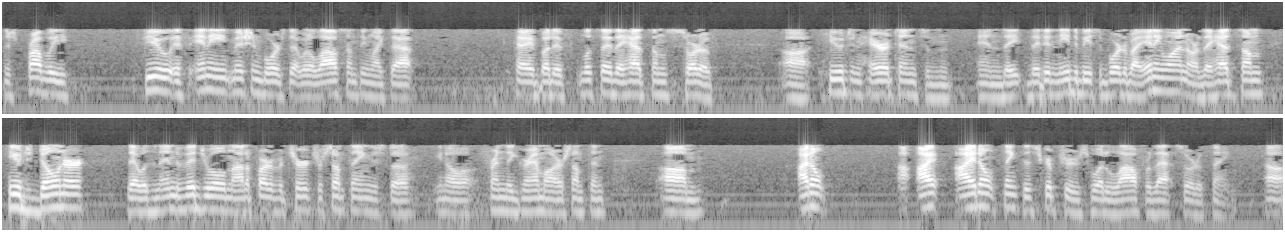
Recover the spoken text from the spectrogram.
there's probably few if any mission boards that would allow something like that okay but if let's say they had some sort of uh, huge inheritance and and they they didn't need to be supported by anyone or they had some huge donor that was an individual not a part of a church or something just a you know a friendly grandma or something. Um i don't i i don't think the scriptures would allow for that sort of thing. Uh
